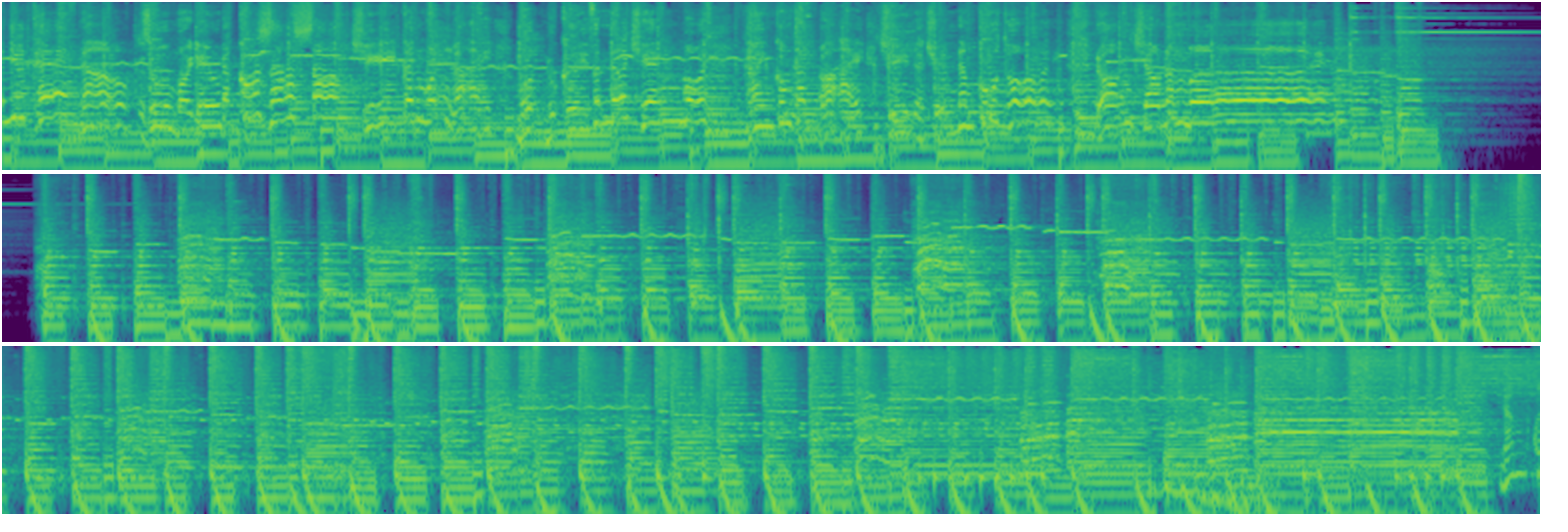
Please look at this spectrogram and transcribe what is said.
là như thế nào? Dù mọi điều đã có ra sao, chỉ cần muốn lại, một nụ cười vẫn nở trên môi. Thành công thất bại chỉ là chuyện năm cũ thôi, đón chào năm mới.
